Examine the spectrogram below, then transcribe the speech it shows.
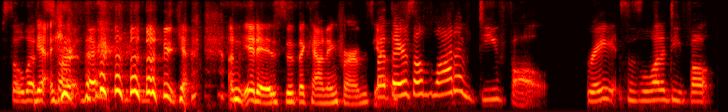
So let's yeah. start there. yeah, and it is with accounting firms. Yes. But there's a lot of default, right? So there's a lot of default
